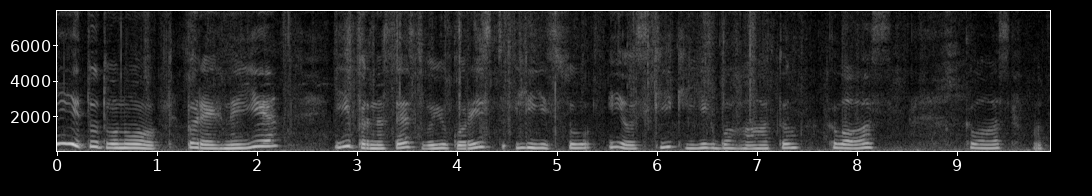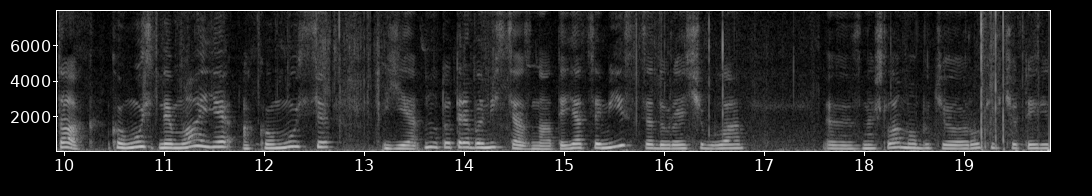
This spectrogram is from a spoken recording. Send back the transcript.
І тут воно перегниє і принесе свою користь лісу. І ось скільки їх багато. Клас. Клас. Отак. Комусь немає, а комусь є. Ну, то треба місця знати. Я це місце, до речі, була, е, знайшла, мабуть, років 4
